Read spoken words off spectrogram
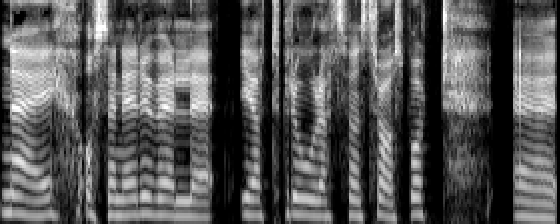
nej, och sen är det väl, jag tror att Svensk Travsport eh,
